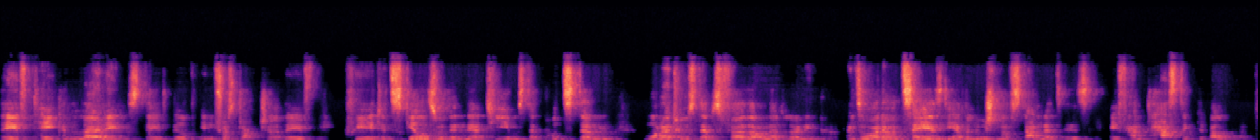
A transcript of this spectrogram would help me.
They've taken learnings, they've built infrastructure, they've created skills within their teams that puts them one or two steps further on that learning curve. And so, what I would say is the evolution of standards is a fantastic development,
